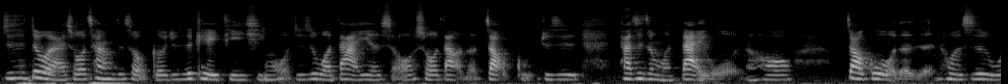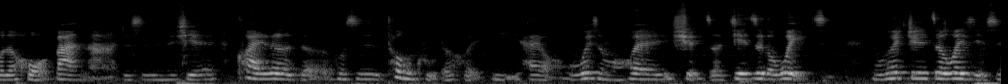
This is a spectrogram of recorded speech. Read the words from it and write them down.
就是对我来说，唱这首歌就是可以提醒我，就是我大一的时候受到的照顾，就是他是怎么带我，然后照顾我的人，或者是我的伙伴啊，就是那些快乐的或是痛苦的回忆，还有我为什么会选择接这个位置，我会接这个位置也是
